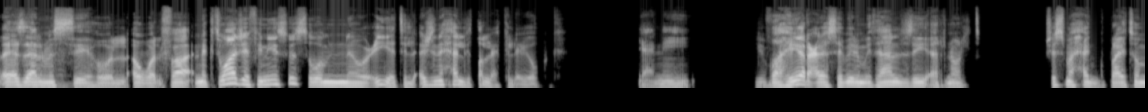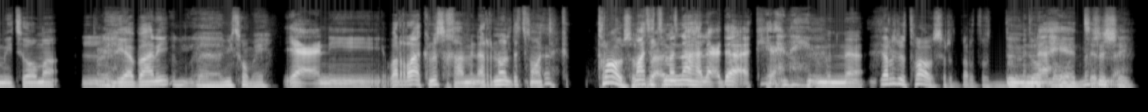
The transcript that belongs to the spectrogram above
لا يزال ميسي هو الأول. فإنك تواجه فينيسيوس هو من نوعية الأجنحة اللي يطلع كل عيوبك. يعني ظهير على سبيل المثال زي أرنولد. شو اسمه حق برايتون ميتوما إيه. الياباني؟ آه، ميتوما إيه. يعني وراك نسخة من أرنولد أنت ما تك- تراوسر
